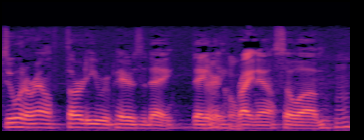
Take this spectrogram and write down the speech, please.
doing around 30 repairs a day daily Very cool. right now. So, um,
